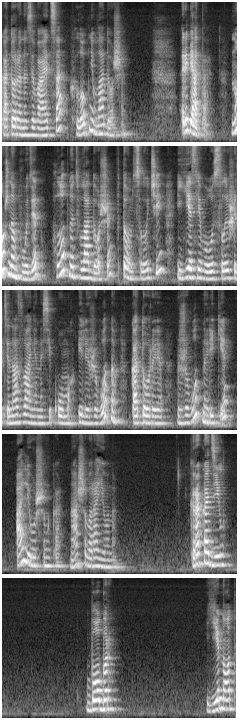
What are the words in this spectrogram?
которая называется «Хлопни в ладоши». Ребята, нужно будет хлопнуть в ладоши в том случае, если вы услышите название насекомых или животных, которые живут на реке Алешенка нашего района. Крокодил, бобр, енот,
